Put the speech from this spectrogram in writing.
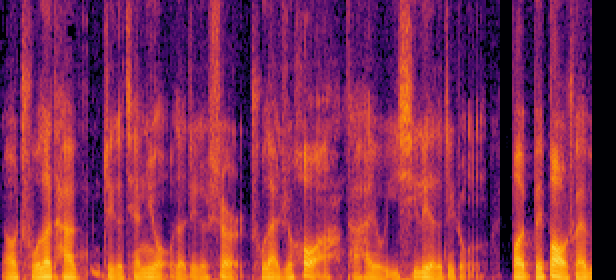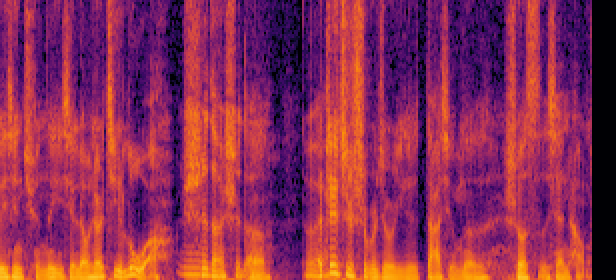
然后除了他这个前女友的这个事儿出来之后啊，他还有一系列的这种爆被爆出来微信群的一些聊天记录啊。是的，是的嗯，，对那，这次是不是就是一个大型的社死现场了？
